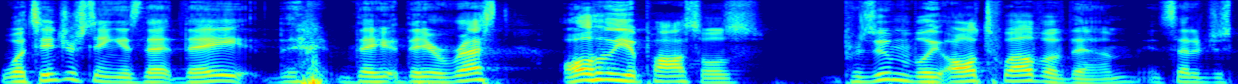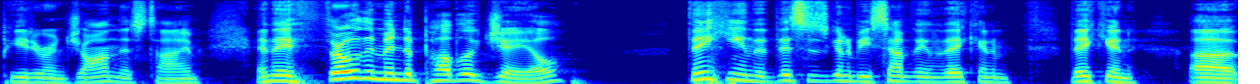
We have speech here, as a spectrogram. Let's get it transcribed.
what's interesting is that they they they arrest all of the apostles, presumably all twelve of them, instead of just Peter and John this time, and they throw them into public jail thinking that this is going to be something that they can they can uh,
